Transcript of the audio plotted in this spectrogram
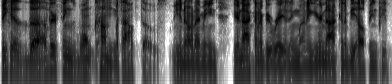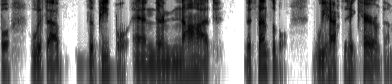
because the other things won't come without those. You know what I mean? You're not going to be raising money, you're not going to be helping people without the people and they're not dispensable. We have to take care of them.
